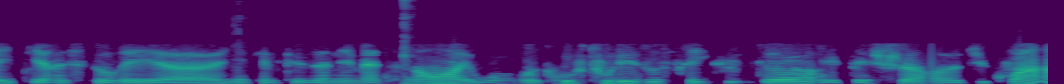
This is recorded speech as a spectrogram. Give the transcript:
qui a été restaurée euh, il y a quelques années maintenant et où on retrouve tous les ostréiculteurs et pêcheurs euh, du coin.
